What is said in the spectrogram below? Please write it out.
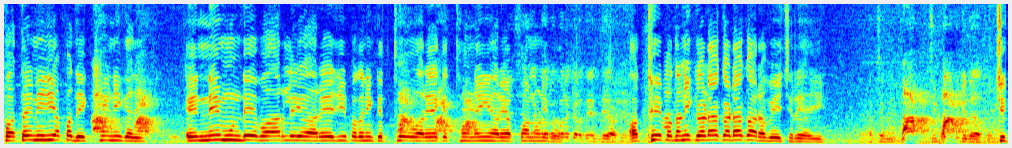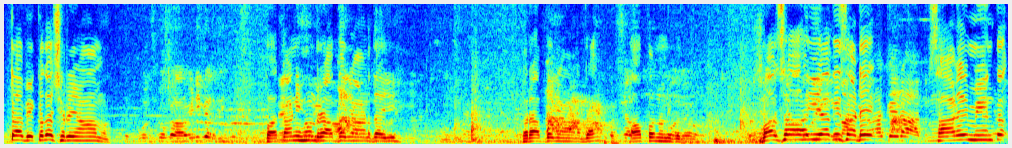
ਪਤਾ ਹੀ ਨਹੀਂ ਜੀ, ਆਪਾਂ ਦੇਖੇ ਨਹੀਂ ਕਦੇ। ਇੰਨੇ ਮੁੰਡੇ ਬਾਹਰ ਲੈ ਆ ਰਹੇ ਜੀ, ਪਤਾ ਨਹੀਂ ਕਿੱਥੋਂ ਆ ਰਹੇ, ਕਿੱਥੋਂ ਨਹੀਂ ਆ ਰਹੇ, ਆਪਾਂ ਨੂੰ ਨਹੀਂ ਪਤਾ। ਇੱਥੇ ਪਤਾ ਨਹੀਂ ਕਿਹੜਾ ਕਿਹੜਾ ਘਰ ਵੇਚ ਰਿਹਾ ਜੀ। ਚਿੱਟਾ ਵਿਕਦਾ ਇੱਥੇ ਸ਼ਰੇਆਮ। ਪੁਲਿਸ ਕੋ ਕਾਰਵਾਈ ਨਹੀਂ ਕਰਦੀ ਪਤਾ ਨਹੀਂ ਹੁਣ ਰੱਬ ਜਾਣਦਾ ਜੀ। ਰੱਬ ਜਾਣਦਾ, ਆਪਾਂ ਨੂੰ ਨਹੀਂ ਪਤਾ। ਬਸ ਆਹੀ ਆ ਕਿ ਸਾਡੇ ਸਾਰੇ ਮਿਹਨਤ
